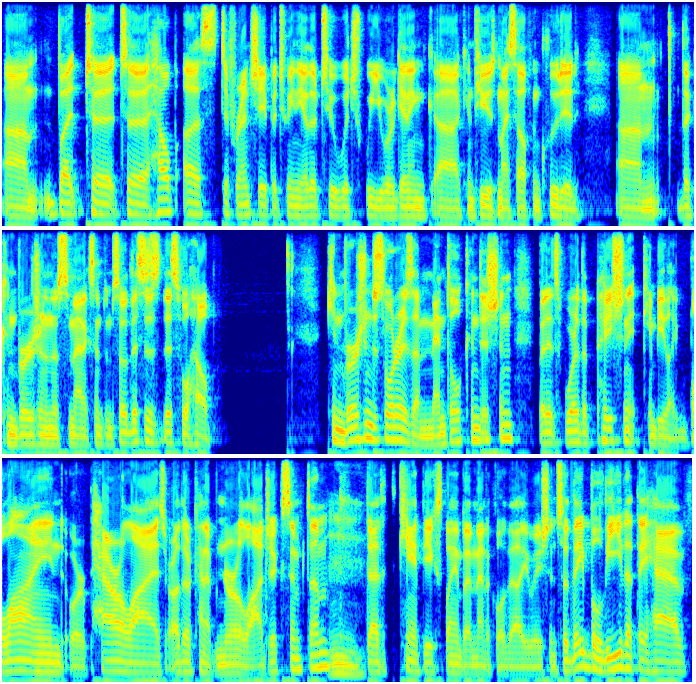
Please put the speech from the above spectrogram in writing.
Um, but to to help us differentiate between the other two, which we were getting uh, confused, myself included, um, the conversion and the somatic symptoms. So this is this will help. Conversion disorder is a mental condition, but it's where the patient can be like blind or paralyzed or other kind of neurologic symptom that can't be explained by medical evaluation. So they believe that they have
